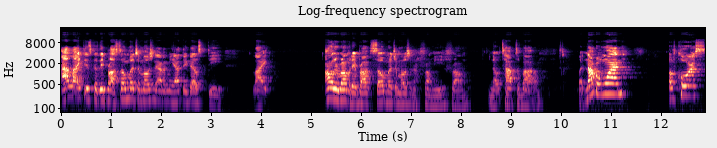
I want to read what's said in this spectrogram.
I like this because it brought so much emotion out of me. I think that was the like only rumble that brought so much emotion from me from you know top to bottom. But number one, of course,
